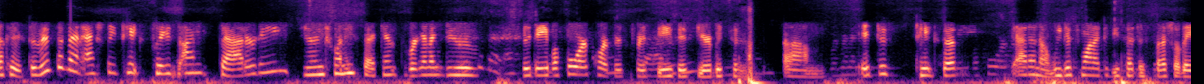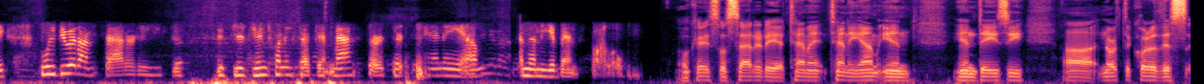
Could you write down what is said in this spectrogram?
Okay, so this event actually takes place on Saturday, June 22nd. We're going to do the day before Corpus Christi this year because um, it just takes us, I don't know, we just want it to be such a special day. We do it on Saturday this, this year, June 22nd. Mass starts at 10 a.m., and then the events follow. Okay, so Saturday at 10, 10 a.m. in in Dazey, uh, North Dakota. This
